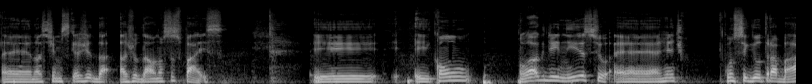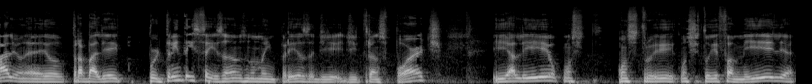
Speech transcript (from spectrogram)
é, nós tínhamos que ajudar, ajudar os nossos pais. E, e com logo de início, é, a gente conseguiu trabalho, né? Eu trabalhei por 36 anos numa empresa de, de transporte e ali eu construí, constituí família,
